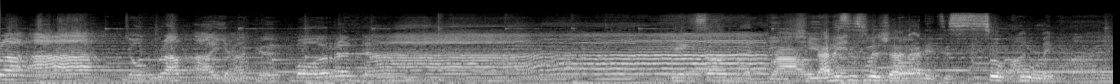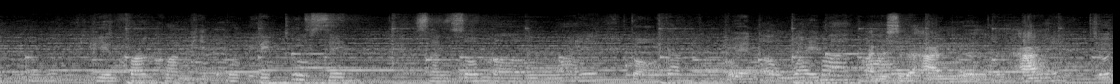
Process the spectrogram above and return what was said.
ระอา จงรับอาญาเกิดมรณาเพียงซ่อนนาที Wow. ชี That วิต is his vision and it is so ตอนเป็น cool. มาเพียงฟังความผิดปกปิดทุกสิ่งสั่งสมเอาไว้ก่อกรรมทำเวรเอาไว้มากมาย And you see the hand, the, the hand. จน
